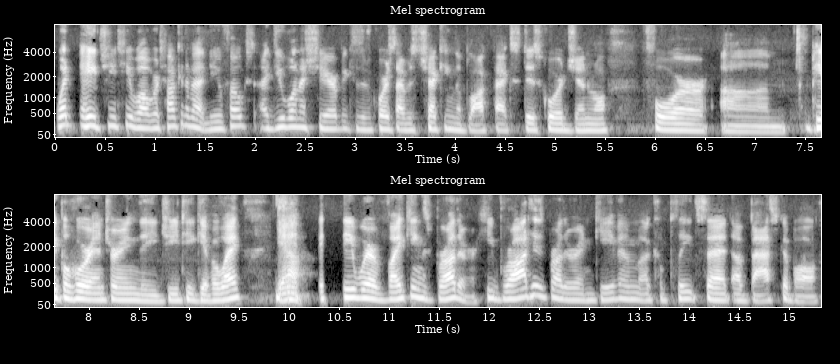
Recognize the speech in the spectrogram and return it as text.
what hey GT, while we're talking about new folks, I do want to share because of course I was checking the Blokpax Discord general for um, people who are entering the GT giveaway. Yeah. I see where Viking's brother, he brought his brother and gave him a complete set of basketball.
